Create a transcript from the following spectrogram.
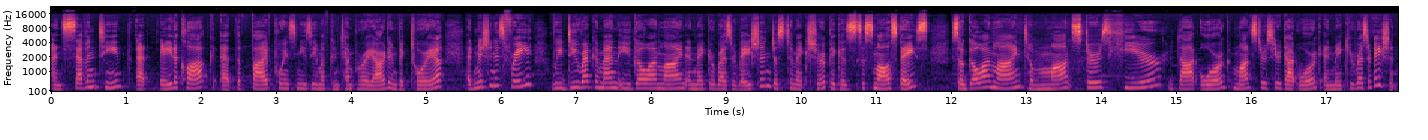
and 17th at 8 o'clock at the Five Points Museum of Contemporary Art in Victoria. Admission is free. We do recommend that you go online and make a reservation just to make sure because it's a small space. So go online to monstershere.org, monstershere.org, and make your reservation.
